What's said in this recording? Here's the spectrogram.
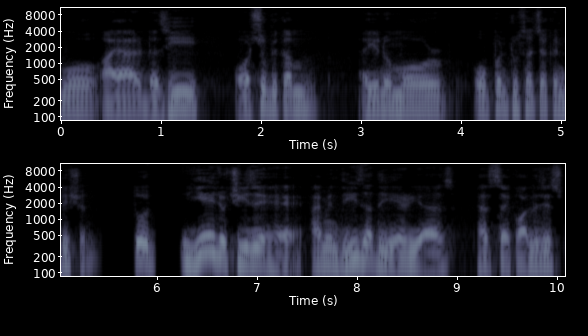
وہ آیا does he also become you know more open to such a condition تو یہ جو چیزیں ہیں I mean these are the areas health psychologist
